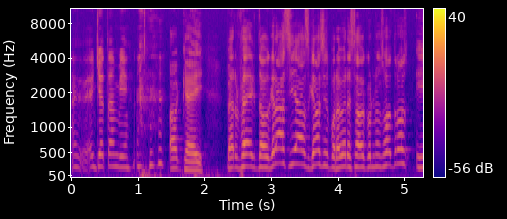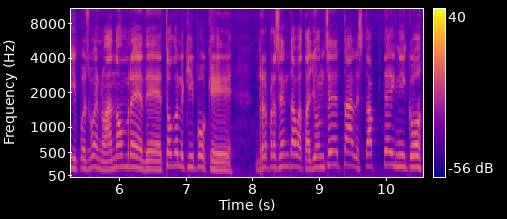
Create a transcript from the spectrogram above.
Eh, yo también. ok, perfecto. Gracias, gracias por haber estado con nosotros. Y pues bueno, a nombre de todo el equipo que representa Batallón Z, al staff técnico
